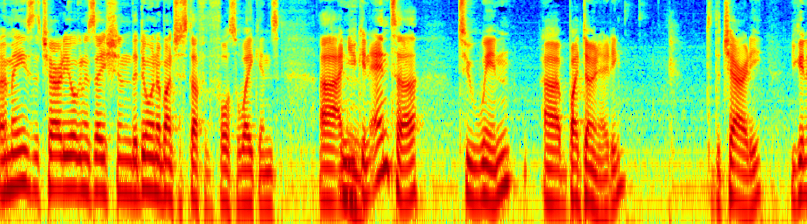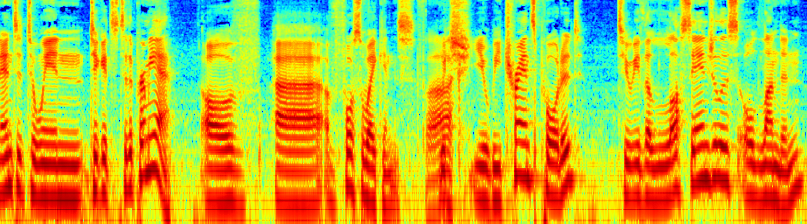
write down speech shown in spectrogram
Omaze, the charity organization. They're doing a bunch of stuff with The Force Awakens, uh, and you Mm. can enter to win uh, by donating to the charity. You can enter to win tickets to the premiere of uh, of Force Awakens, Fuck. which you'll be transported to either Los Angeles or London.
